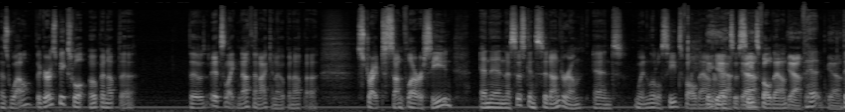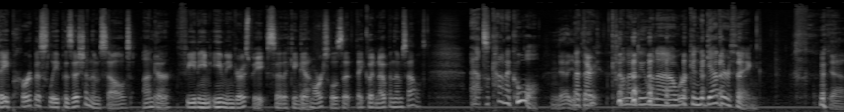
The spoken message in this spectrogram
as well, the grosbeaks will open up the those. It's like nothing. I can open up a striped sunflower seed, and then the siskins sit under them. And when little seeds fall down, or Yeah, bits of yeah, seeds fall down, yeah, that, yeah. they purposely position themselves under feeding evening grosbeaks so they can get morsels that they couldn't open themselves. That's kind of cool. Yeah, you that they're kind of doing a working together thing. yeah,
